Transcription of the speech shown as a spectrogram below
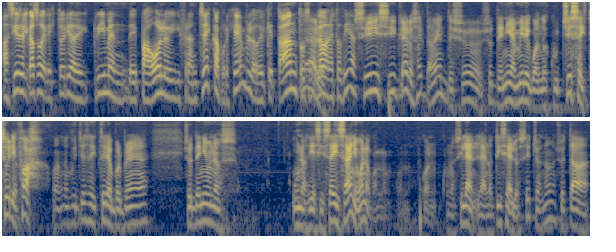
Así es el caso de la historia del crimen de Paolo y Francesca, por ejemplo, del que tanto se ha hablado en estos días. Sí, sí, claro, exactamente. Yo, yo tenía, mire, cuando escuché esa historia, cuando escuché esa historia por primera vez, yo tenía unos, unos 16 años, bueno, cuando, conocí la, noticia de los hechos, ¿no? Yo estaba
